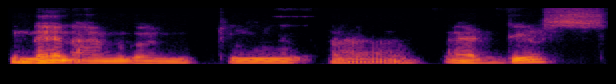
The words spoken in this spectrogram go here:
Then I'm going to uh, add this.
